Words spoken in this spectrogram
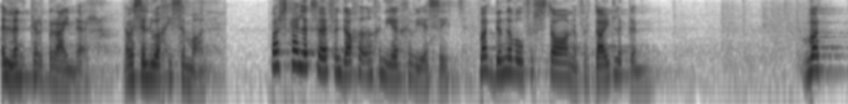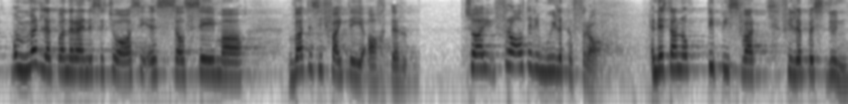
'n linkerbreiner. Hy was 'n logiese man. Waarskynlik sou hy vandag 'n ingenieur gewees het wat dinge wil verstaan en verduidelik en wat onmiddellik wanneer hy in 'n situasie is sal sê maar wat is die feite hier agter? So hy vra altyd die moeilike vrae. En dit is dan ook tipies wat Filippus doen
